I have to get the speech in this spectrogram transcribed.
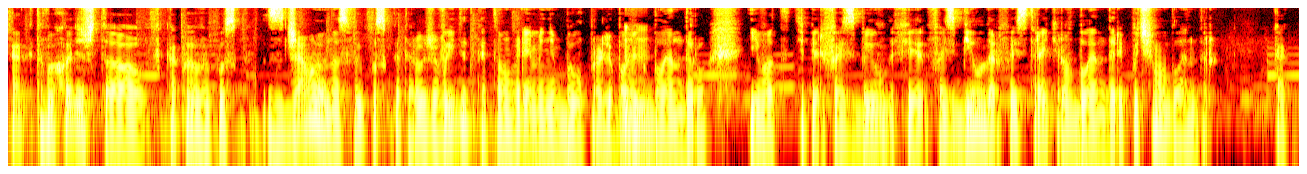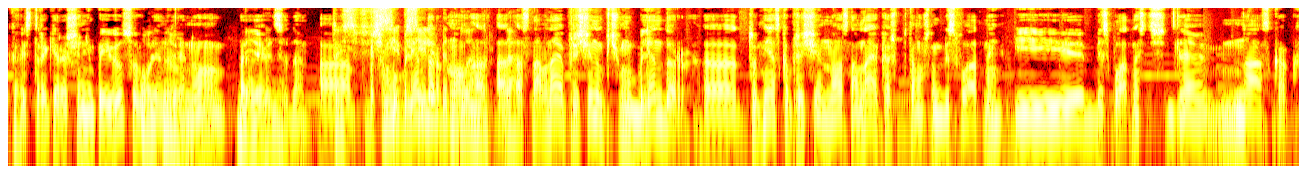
как-то выходит, что в какой выпуск? С Java у нас выпуск, который уже выйдет к этому времени, был про любовь mm-hmm. к блендеру. И вот теперь FaceBuilder, FaceTracker в блендере. Почему Blender? Как, как... Фейстрекер еще не появился Ой, в Blender, ну, но появится, да. да. да. То есть почему все, Blender? Все ну, Blender, а, да. Основная причина, почему Blender... Э, тут несколько причин, но основная, конечно, потому что он бесплатный. И бесплатность для нас, как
